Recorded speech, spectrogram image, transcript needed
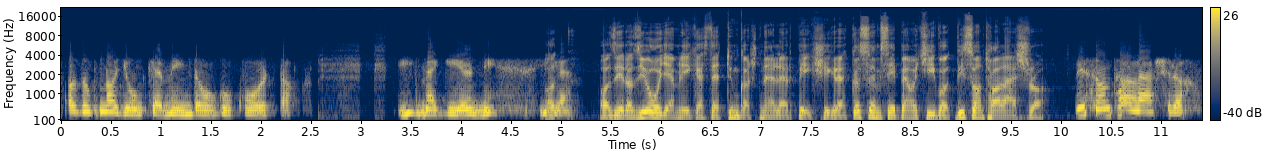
azok nagyon kemény dolgok voltak. Így megélni. Igen. A, azért az jó, hogy emlékeztettünk a Schneller pékségre. Köszönöm szépen, hogy hívott. Viszont hallásra! Viszont hallásra!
